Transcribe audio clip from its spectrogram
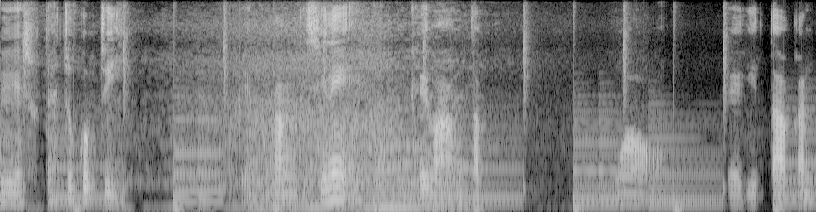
oke sudah cukup sih. Oke kurang di sini. Oke mantap. Wow. Oke kita akan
